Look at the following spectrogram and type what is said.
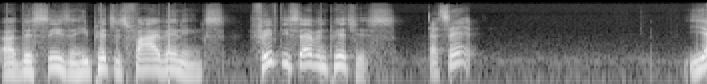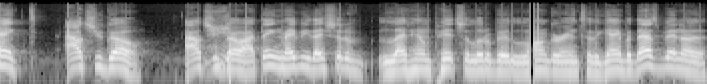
uh, this season. He pitches five innings, 57 pitches. That's it. yanked. Out you go. Out you go. I think maybe they should have let him pitch a little bit longer into the game, but that's been a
